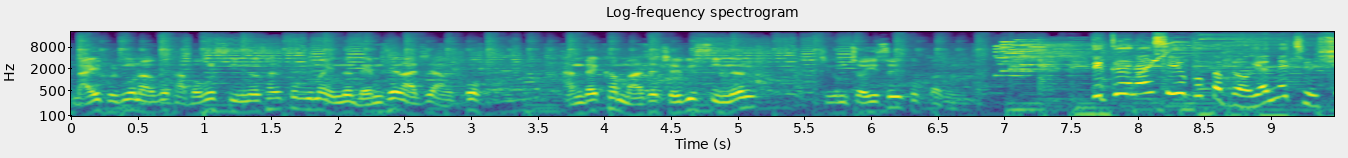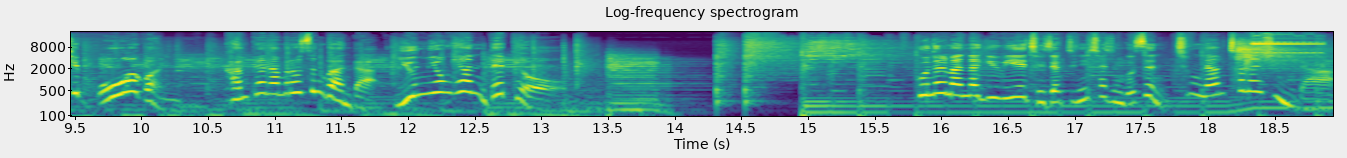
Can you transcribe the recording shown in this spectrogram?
나이 불문하고 다 먹을 수 있는 살코기만 있는 냄새 나지 않고 담백한 맛을 즐길 수 있는 지금 저희 수육국밥입니다 뜨끈한 수육국밥으로 연매출 15억 원. 간편함으로 승부한다. 윤용현 대표. 꾼을 만나기 위해 제작진이 찾은 곳은 충남 천안시입니다.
